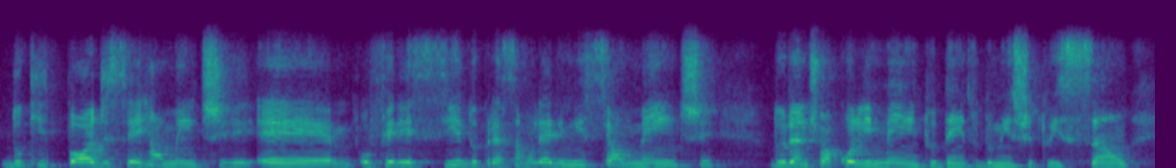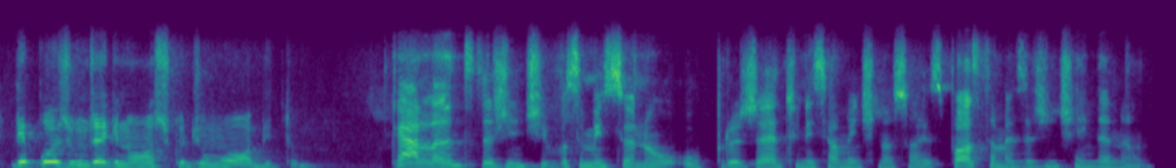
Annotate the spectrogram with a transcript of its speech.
do que pode ser realmente é, oferecido para essa mulher inicialmente durante o acolhimento dentro de uma instituição depois de um diagnóstico de um óbito. Carla, antes da gente, você mencionou o projeto inicialmente na sua resposta, mas a gente ainda não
